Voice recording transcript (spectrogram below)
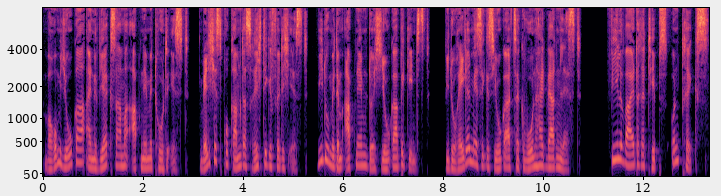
warum Yoga eine wirksame Abnehmmethode ist, welches Programm das Richtige für dich ist, wie du mit dem Abnehmen durch Yoga beginnst, wie du regelmäßiges Yoga zur Gewohnheit werden lässt, viele weitere Tipps und Tricks.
